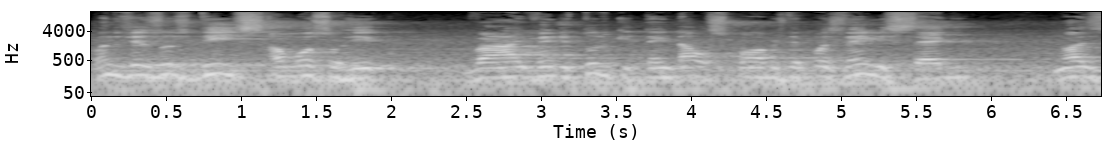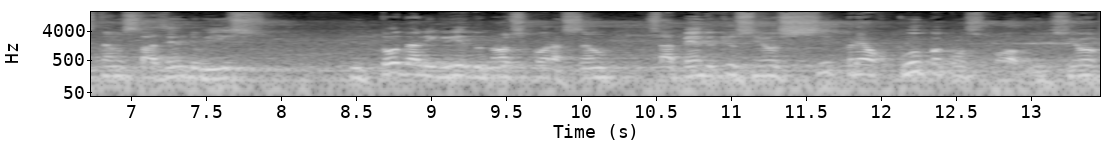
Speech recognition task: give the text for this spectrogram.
Quando Jesus diz ao moço rico: Vai, vende tudo que tem, dá aos pobres, depois vem e me segue, nós estamos fazendo isso com toda a alegria do nosso coração, sabendo que o Senhor se preocupa com os pobres, o Senhor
